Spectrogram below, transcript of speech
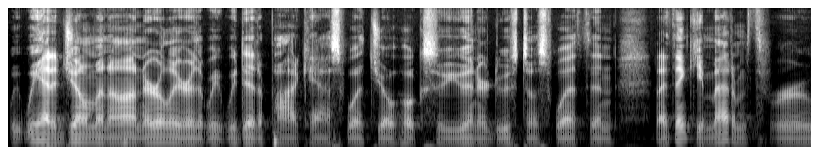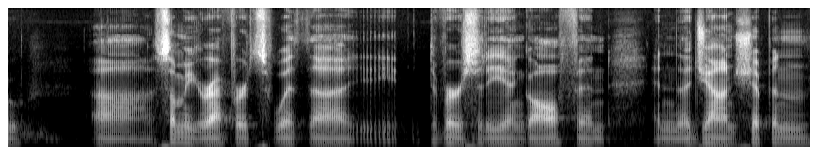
We, we had a gentleman on earlier that we, we did a podcast with, Joe Hooks, who you introduced us with, and, and I think you met him through uh, some of your efforts with uh, diversity in golf and, and the John Shippen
